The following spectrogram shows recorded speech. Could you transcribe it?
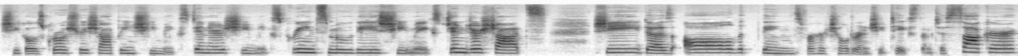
She goes grocery shopping, she makes dinners, she makes green smoothies, she makes ginger shots. She does all the things for her children. She takes them to soccer,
